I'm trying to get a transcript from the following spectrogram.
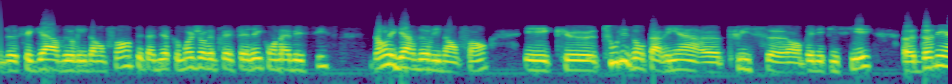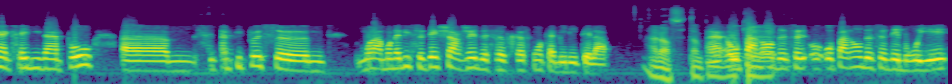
de, ces garderies d'enfants. C'est-à-dire que moi, j'aurais préféré qu'on investisse dans les garderies d'enfants et que tous les Ontariens euh, puissent euh, en bénéficier. Donner un crédit d'impôt, c'est un petit peu se, moi, à mon avis, se décharger de cette responsabilité-là. Alors, c'est un point aux, parents de se, aux, parents de se débrouiller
